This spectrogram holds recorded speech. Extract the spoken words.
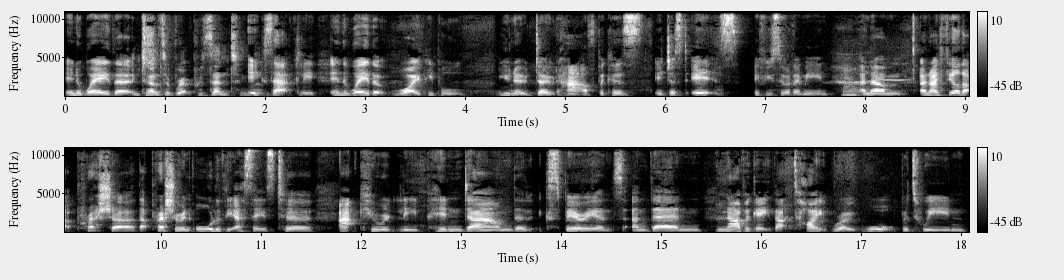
in a way that In terms of representing them. exactly. In the way that white people you know don't have because it just is if you see what i mean. And um and i feel that pressure that pressure in all of the essays to accurately pin down the experience and then navigate that tightrope walk between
